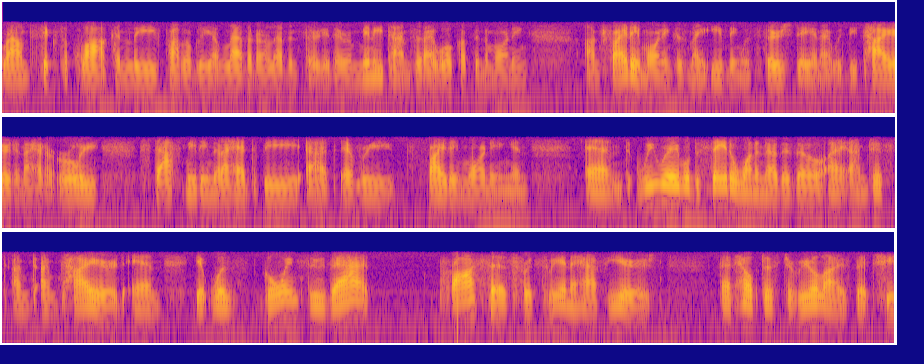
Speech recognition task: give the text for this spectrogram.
around six o'clock and leave probably eleven or eleven thirty. There were many times that I woke up in the morning on Friday morning because my evening was Thursday and I would be tired and I had an early staff meeting that I had to be at every Friday morning and and we were able to say to one another though I, I'm just I'm I'm tired and it was going through that process for three and a half years that helped us to realize that she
